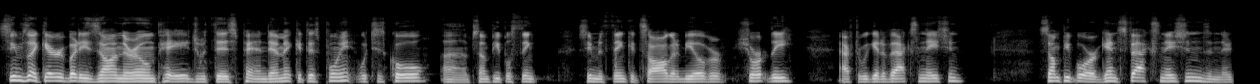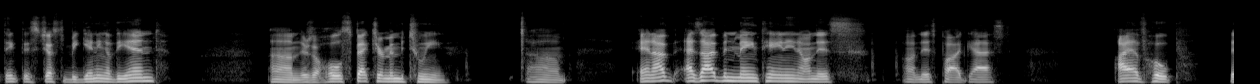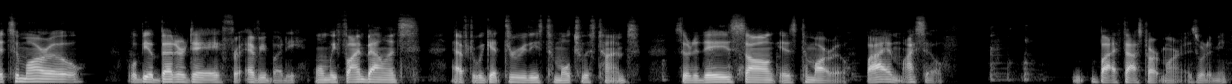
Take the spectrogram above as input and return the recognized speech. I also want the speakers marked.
Speaker 1: seems like everybody's on their own page with this pandemic at this point, which is cool. Um, some people think seem to think it's all going to be over shortly after we get a vaccination. Some people are against vaccinations and they think this is just the beginning of the end. Um, there's a whole spectrum in between. Um, and I've, as I've been maintaining on this on this podcast, I have hope that tomorrow will be a better day for everybody when we find balance after we get through these tumultuous times. So today's song is Tomorrow by myself. By Fast Heart Mart is what I mean.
